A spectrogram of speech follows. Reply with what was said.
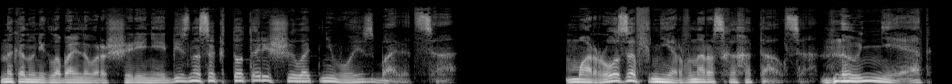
накануне глобального расширения бизнеса, кто-то решил от него избавиться. Морозов нервно расхохотался. «Ну нет,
